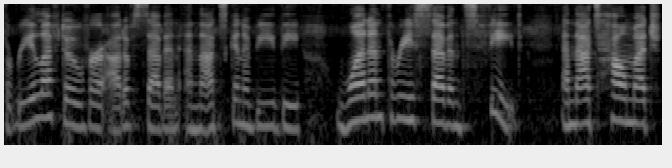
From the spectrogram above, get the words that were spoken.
3 left over out of 7, and that's going to be the 1 and 3 sevenths feet, and that's how much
